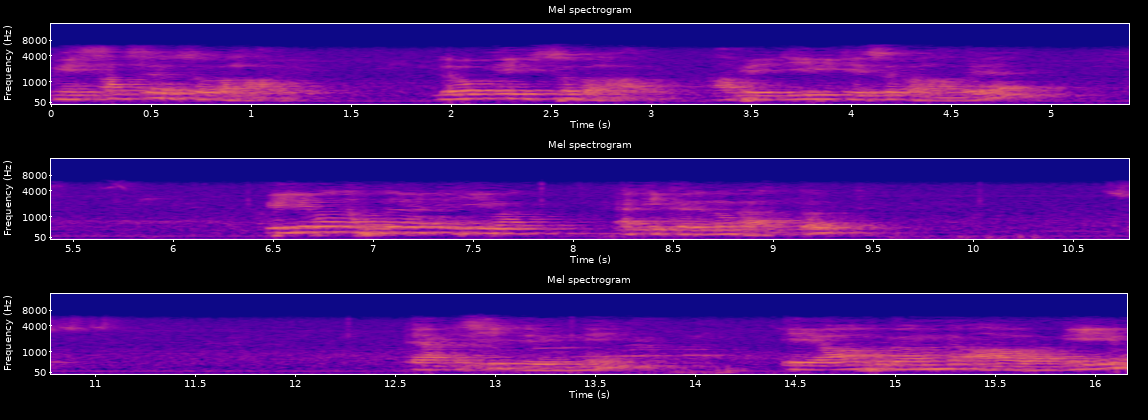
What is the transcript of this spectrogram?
මේ සසර ස්වභාවය, ලෝකේ ස්වභාවය, අපේ ජීවිතයේ ස්වභාවය පිළිබඳ හොඳ වැටහීමක් ඇති කරනු ගත්තොත් එයාට සිද්ධ වෙන්නේ ඒ ආපු ගමන ආවා වගේම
